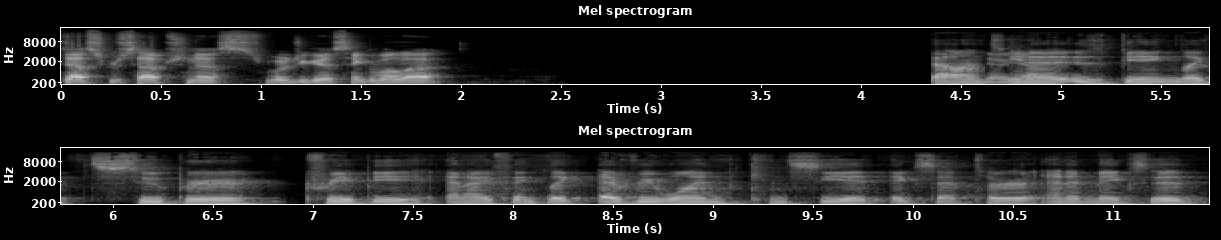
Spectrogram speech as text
desk receptionist. What did you guys think about that Valentina yeah. is being like super creepy, and I think like everyone can see it except her, and it makes it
